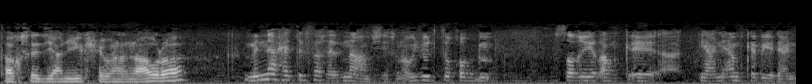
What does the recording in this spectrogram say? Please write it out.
تقصد يعني يكشف عن العورة؟ من ناحية الفخذ نعم شيخنا. وجود ثقب صغير أم يعني أم كبير يعني.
